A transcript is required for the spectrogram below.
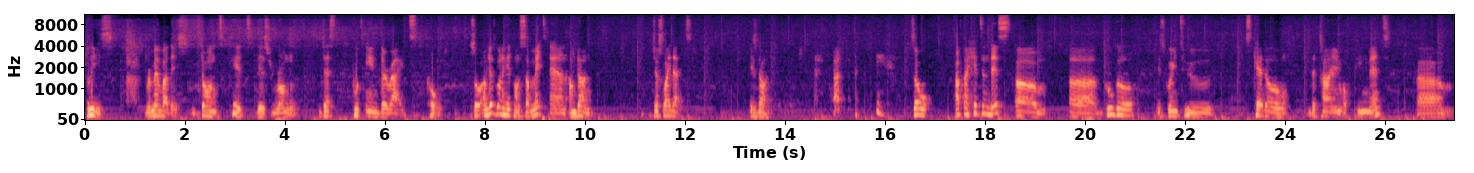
please remember this. Don't hit this wrongly. Just put in the right code. So i'm just going to hit on submit and i'm done. Just like that. It's done. So after hitting this um, uh, Google is going to schedule the time of payment. Um,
